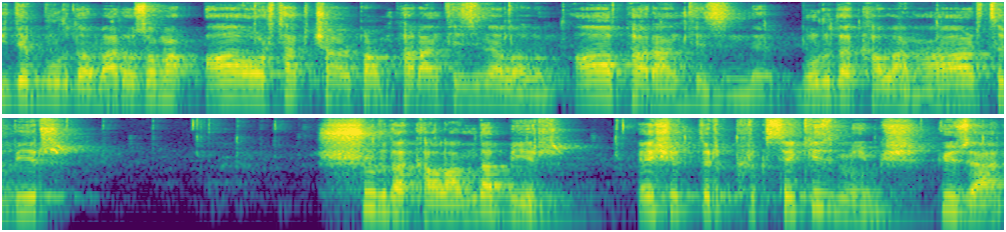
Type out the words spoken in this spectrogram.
bir de burada var. O zaman A ortak çarpan parantezini alalım. A parantezinde burada kalan A artı 1. Şurada kalan da 1. Eşittir 48 miymiş? Güzel.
